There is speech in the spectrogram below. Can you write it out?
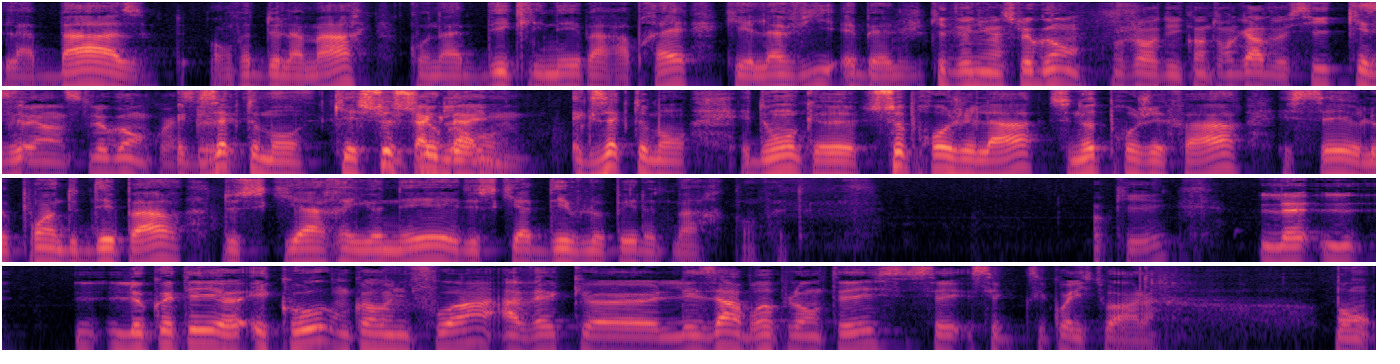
la base en fait de la marque qu'on a décliné par après, qui est la vie est belge. Qui est devenu un slogan aujourd'hui. Quand on regarde Qui est c'est de- un slogan. Quoi. Exactement, qui est ce slogan. tagline. Exactement. Et donc, euh, ce projet-là, c'est notre projet phare et c'est le point de départ de ce qui a rayonné et de ce qui a développé notre marque, en fait. Ok. Le, le, le côté euh, éco, encore une fois, avec euh, les arbres plantés, c'est c'est- c'est quoi l'histoire là? Bon,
